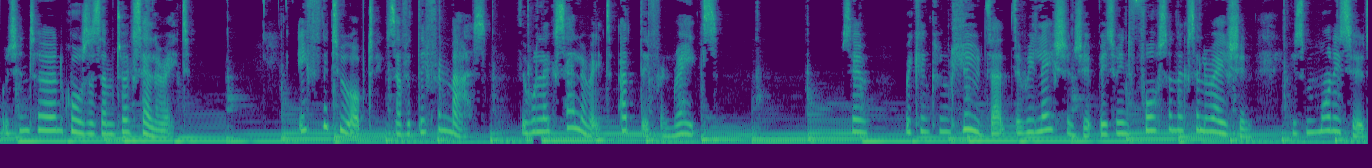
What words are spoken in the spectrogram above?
which in turn causes them to accelerate. If the two objects have a different mass, they will accelerate at different rates. So, we can conclude that the relationship between force and acceleration is monitored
